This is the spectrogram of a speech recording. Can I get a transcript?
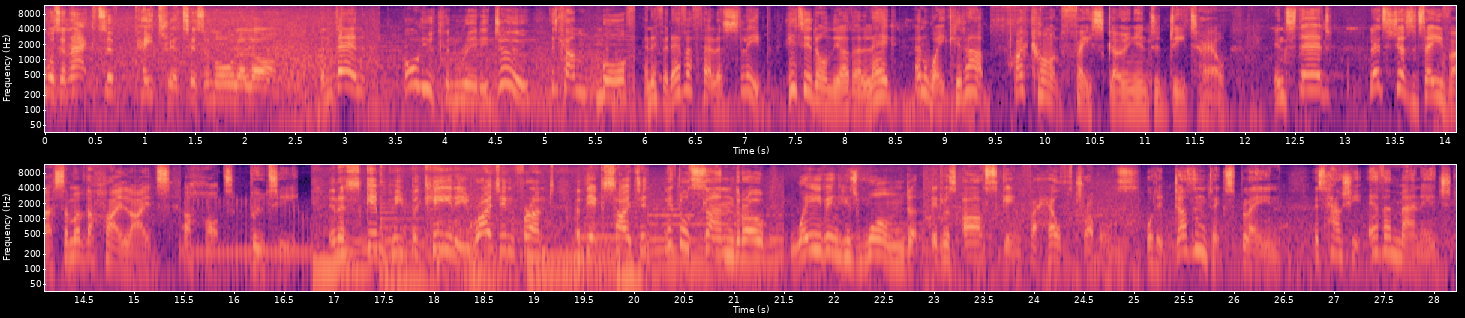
it was an act of patriotism all along. And then all you can really do is come morph, and if it ever fell asleep, hit it on the other leg and wake it up. I can't face going into detail, Instead, let's just savour some of the highlights. A hot booty in a skimpy bikini right in front of the excited little Sandro waving his wand. It was asking for health troubles. What it doesn't explain is how she ever managed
